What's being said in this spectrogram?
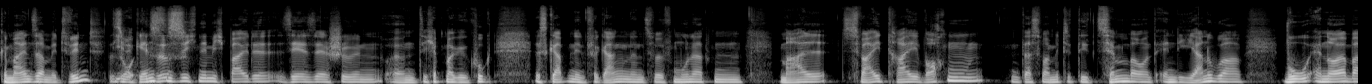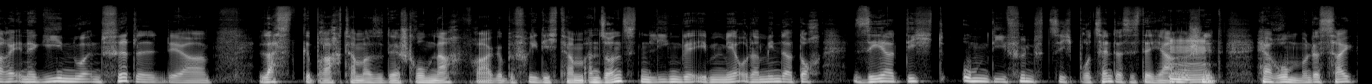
Gemeinsam mit Wind. Die So ergänzen sich nämlich beide sehr, sehr schön. Und ich habe mal geguckt, es gab in den vergangenen zwölf Monaten mal zwei, drei Wochen, das war Mitte Dezember und Ende Januar, wo erneuerbare Energien nur ein Viertel der Last gebracht haben, also der Stromnachfrage befriedigt haben. Ansonsten liegen wir eben mehr oder minder doch sehr dicht um die 50 Prozent, das ist der Jahresschnitt, herum. Und das zeigt,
